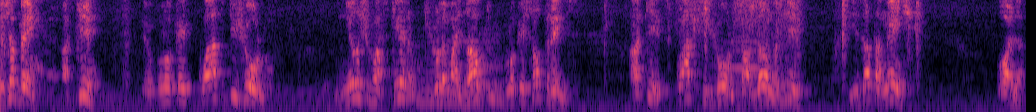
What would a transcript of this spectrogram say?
Veja bem, aqui eu coloquei quatro tijolos. Em outra churrasqueira, o tijolo é mais alto, coloquei só três. Aqui, quatro tijolos, tá dando aqui, exatamente, olha,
